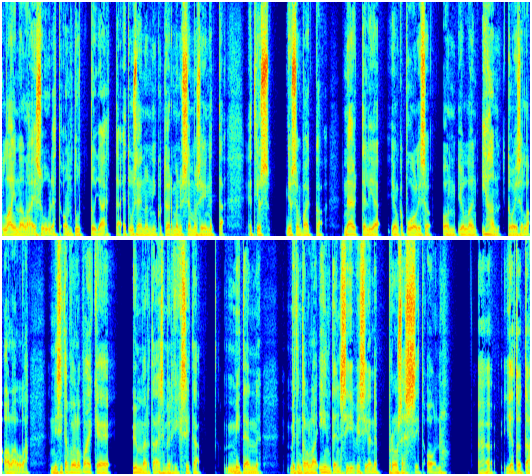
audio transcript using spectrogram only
lainalaisuudet on tuttuja, että, että usein on niin törmännyt semmoisiin, että, että jos, jos on vaikka näyttelijä, jonka puoliso on jollain ihan toisella alalla, niin sitä voi olla vaikea ymmärtää esimerkiksi sitä, miten, miten tavallaan intensiivisiä ne prosessit on. Öö, ja tota,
